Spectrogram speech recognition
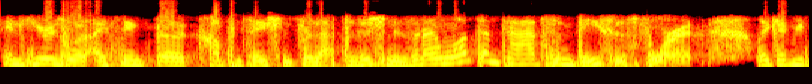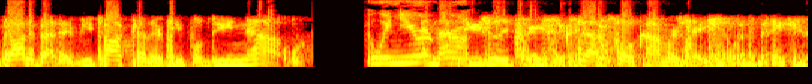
And here's what I think the compensation for that position is. And I want them to have some basis for it. Like, have you thought about it? Have you talked to other people? Do you know? When you're and that's usually a pretty successful conversation with me.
